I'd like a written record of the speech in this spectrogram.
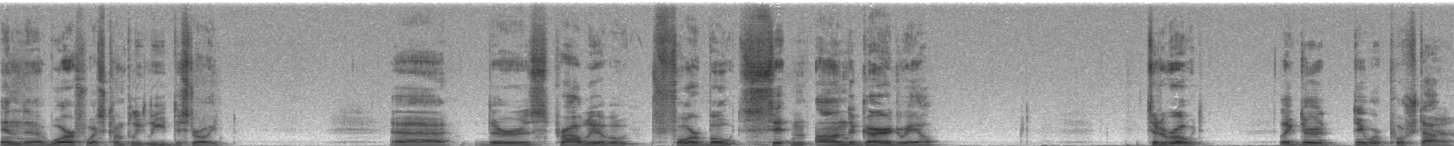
and the wharf was completely destroyed. Uh, there's probably about four boats sitting on the guardrail to the road. Like they're they were pushed up. Yeah.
